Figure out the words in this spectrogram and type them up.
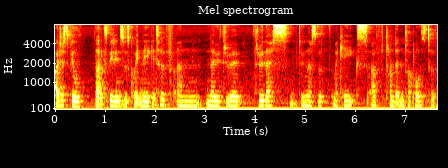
I just feel that experience was quite negative, and now throughout through this, doing this with my cakes, I've turned it into a positive.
